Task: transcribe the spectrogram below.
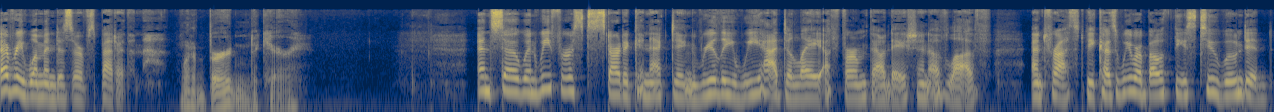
Every woman deserves better than that. What a burden to carry. And so when we first started connecting, really we had to lay a firm foundation of love and trust because we were both these two wounded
